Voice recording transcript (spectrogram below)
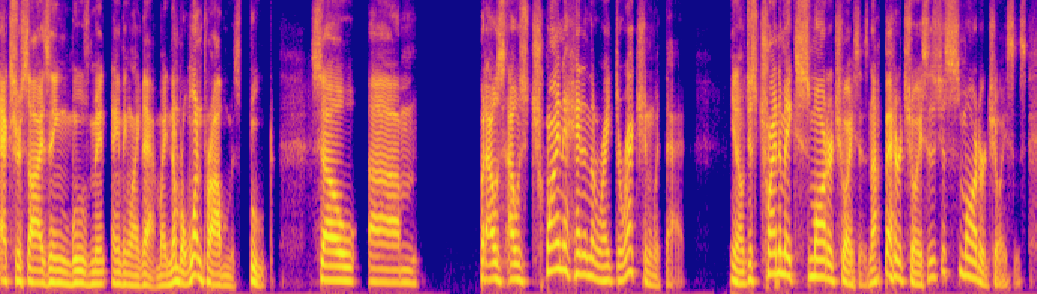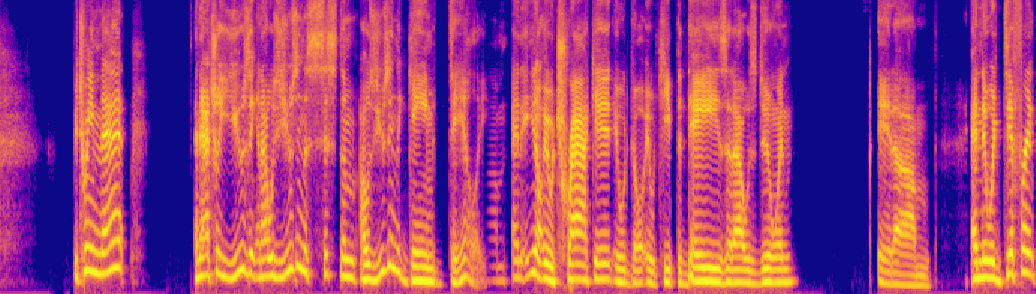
exercising, movement, anything like that. My number one problem is food. So, um, but I was I was trying to head in the right direction with that. You know, just trying to make smarter choices, not better choices, just smarter choices. Between that and actually using, and I was using the system, I was using the game daily. Um, and you know, it would track it, it would go, it would keep the days that I was doing. It um and there were different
